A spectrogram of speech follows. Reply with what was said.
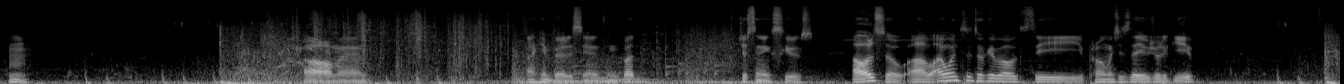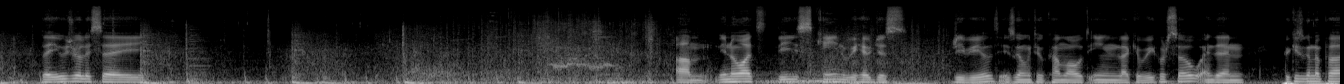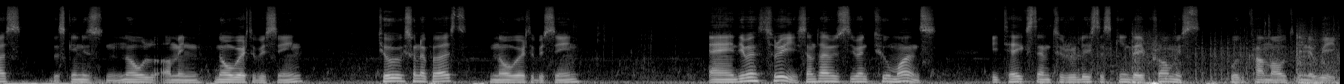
Hmm. Oh man. I can barely see anything, but just an excuse. Also, uh, I want to talk about the promises they usually give. They usually say... Um, you know what, this skin we have just revealed is going to come out in like a week or so and then week is gonna pass, the skin is no, I mean, nowhere to be seen. Two weeks gonna pass, nowhere to be seen. And even three, sometimes even two months it takes them to release the skin they promised would come out in a week.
